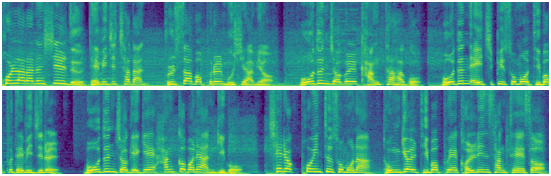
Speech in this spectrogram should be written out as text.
폴라라는 실드, 데미지 차단, 불사 버프를 무시하며 모든 적을 강타하고 모든 HP 소모 디버프 데미지를 모든 적에게 한꺼번에 안기고 체력 포인트 소모나 동결 디버프에 걸린 상태에서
